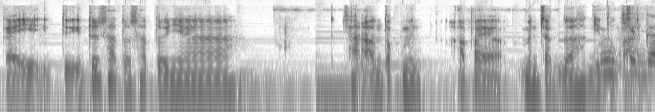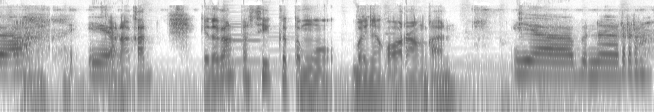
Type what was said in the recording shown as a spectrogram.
kayak itu itu satu-satunya cara untuk men- apa ya mencegah gitu Mencegah, kan. Iya, karena kan kita kan pasti ketemu banyak orang kan iya benar.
